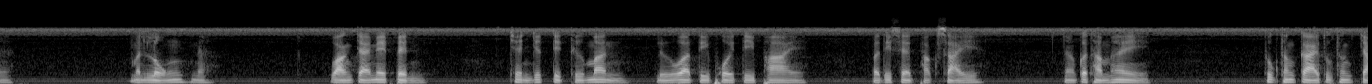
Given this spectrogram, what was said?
นะมันหลงนะวางใจไม่เป็น เช่นยึดติดถือมั่น หรือว่าตีโพยตีพาย ปฏิเสธผักใสนะก็ทำให้ทุกทั้งกายทุกทั้งใจ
